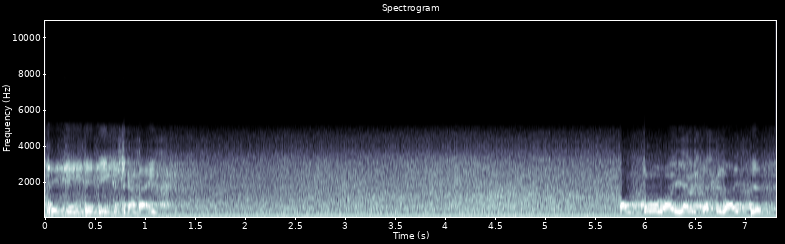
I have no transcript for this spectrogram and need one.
政治に出ていくしかない。本当はやりたくないんです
